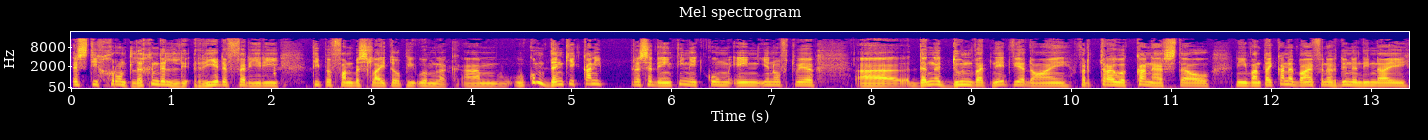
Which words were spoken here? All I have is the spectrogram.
is die grondliggende rede vir hierdie tipe van besluite op die oomblik. Ehm um, hoekom dink jy kan die president nie net kom en een of twee uh dinge doen wat net weer daai vertroue kan herstel nie want hy kan dit baie vinnig doen indien hy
